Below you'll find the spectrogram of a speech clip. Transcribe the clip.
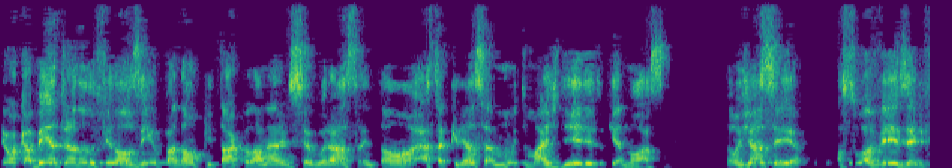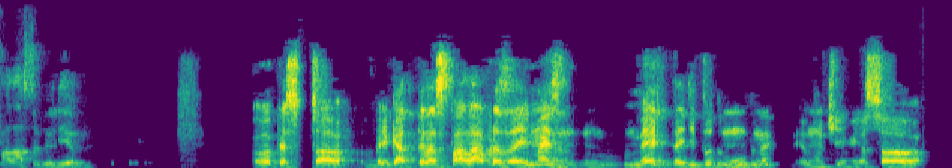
Eu acabei entrando no finalzinho para dar um pitaco lá na área de segurança, então essa criança é muito mais dele do que nossa. Então, Jansen, a sua vez é de falar sobre o livro. Ô, pessoal, obrigado pelas palavras aí, mas mérito aí de todo mundo, né? Eu não tive, eu só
